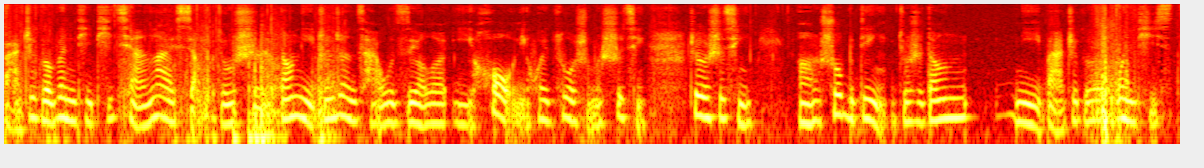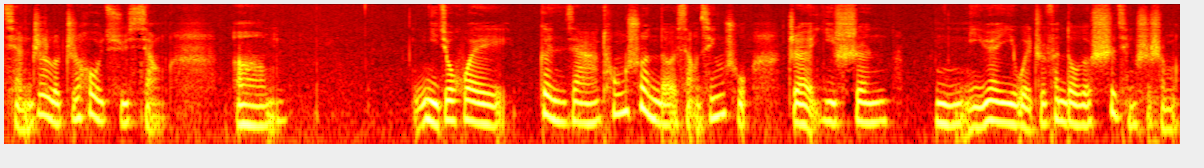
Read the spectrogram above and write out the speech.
把这个问题提前来想，就是当你真正财务自由了以后，你会做什么事情？这个事情，嗯，说不定就是当。你把这个问题前置了之后去想，嗯，你就会更加通顺的想清楚这一生，嗯，你愿意为之奋斗的事情是什么？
